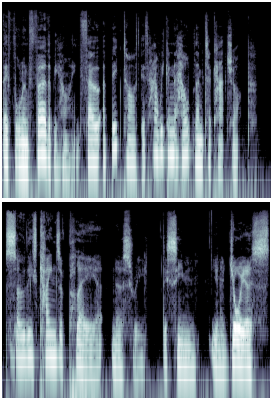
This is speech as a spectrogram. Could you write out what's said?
they've fallen further behind. So a big task is how we can help them to catch up. So these kinds of play at nursery, they seem, you know, joyous.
